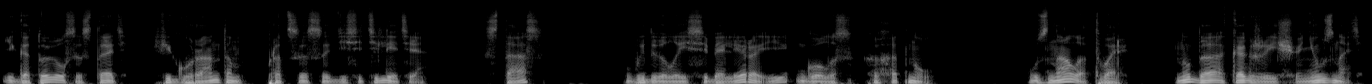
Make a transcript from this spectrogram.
и готовился стать фигурантом процесса десятилетия. «Стас?» — выдавила из себя Лера, и голос хохотнул. «Узнала, тварь? Ну да, как же еще не узнать?»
